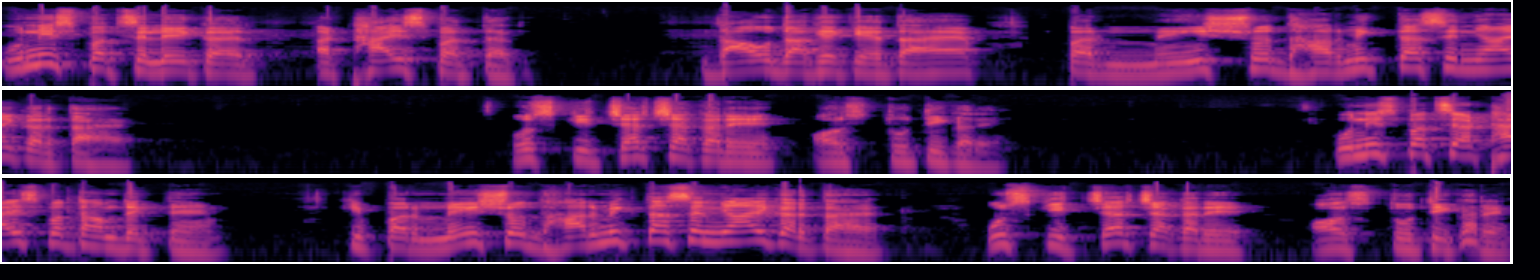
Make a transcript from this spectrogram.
19 पद से लेकर 28 पद तक, दाऊद आके कहता है, परमेश्वर धार्मिकता से न्याय करता है। उसकी चर्चा करें और स्तुति करें। उन्नीस पद से अट्ठाईस पद हम देखते हैं कि परमेश्वर धार्मिकता से न्याय करता है, उसकी चर्चा करें और स्तुति करें।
